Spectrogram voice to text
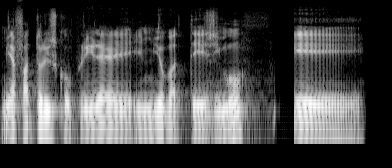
mi ha fatto riscoprire il mio battesimo e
